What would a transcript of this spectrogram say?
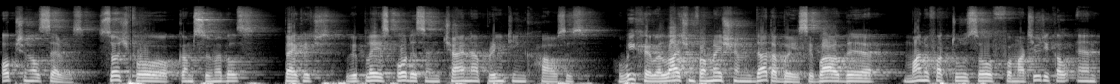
optional service. Search for consumables, package, we place orders in China printing houses. We have a large information database about the manufacturers of pharmaceutical and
